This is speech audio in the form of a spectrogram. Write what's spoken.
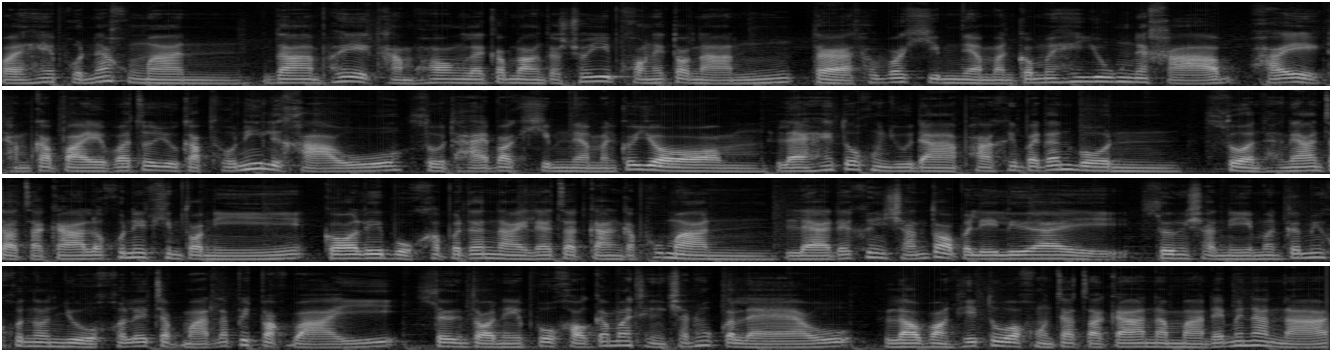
ไปให้ผลหน้าของมันดานพระเอกทำห้องและกำลังจะช่วยหยิบของในตอนนั้น แต่ทว่าคิมเนี่ยมันก็ไม่ให้ยุ่งนะครับพระเอกถามกลับไปว่าจะอยู่กับโทนี่หรือเขา สุดท้ายบักคิมเนี่ยมันก็ยอม และให้ตัวของยูดาพาขึ้นไปด้านบน ส่วนทางด้านจ่าจาการและคนในทีมตอนนี้ ก็รีบบุกเข้าไปด้านในและจัดการกับพวกมัน และได้ขึ้นชั้นต่อไปเรื่อยๆ ซึ่งชั้นนี้มันก็มีคนนอนอยู่เขาเลยจับมัดและปิดปากไว้ ซึ่งตอนนี้พวกเขาก็มาถึงชั้นหกกันแล้วระหว่างที่ตัวของจ่าจาการนำมาได้ไม่นานนัก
